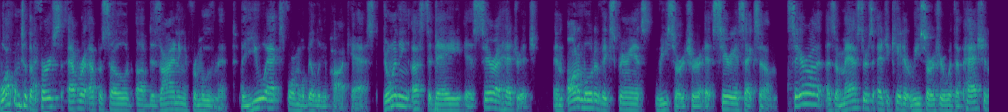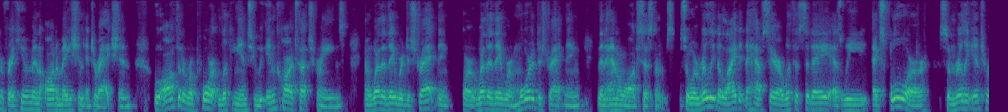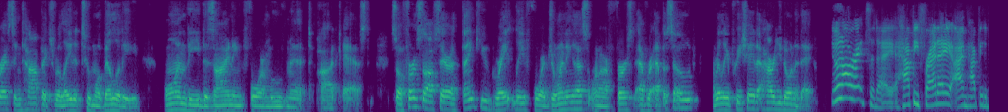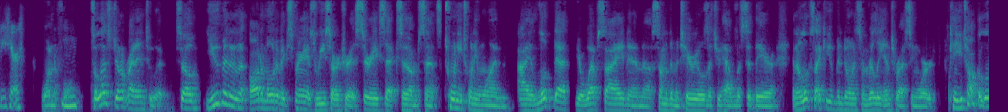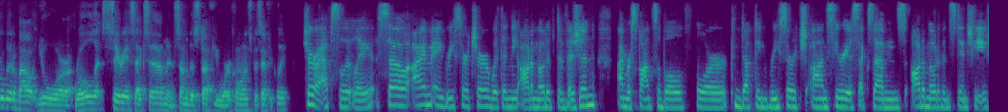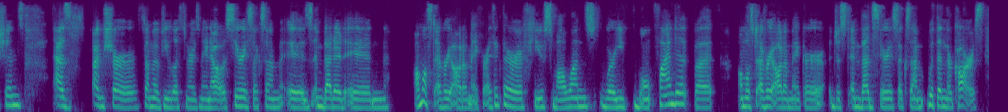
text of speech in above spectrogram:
Welcome to the first ever episode of Designing for Movement, the UX for Mobility podcast. Joining us today is Sarah Hedrych, an automotive experience researcher at SiriusXM. Sarah is a master's educated researcher with a passion for human automation interaction who authored a report looking into in-car touchscreens and whether they were distracting or whether they were more distracting than analog systems. So we're really delighted to have Sarah with us today as we explore some really interesting topics related to mobility on the Designing for Movement podcast. So, first off, Sarah, thank you greatly for joining us on our first ever episode. Really appreciate it. How are you doing today? Doing all right today. Happy Friday. I'm happy to be here. Wonderful. Mm-hmm. So let's jump right into it. So you've been an automotive experience researcher at SiriusXM since 2021. I looked at your website and uh, some of the materials that you have listed there, and it looks like you've been doing some really interesting work. Can you talk a little bit about your role at SiriusXM and some of the stuff you work on specifically? Sure, absolutely. So I'm a researcher within the automotive division. I'm responsible for conducting research on SiriusXM's automotive instantiations as I'm sure some of you listeners may know, SiriusXM is embedded in almost every automaker. I think there are a few small ones where you won't find it, but almost every automaker just embeds SiriusXM within their cars.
